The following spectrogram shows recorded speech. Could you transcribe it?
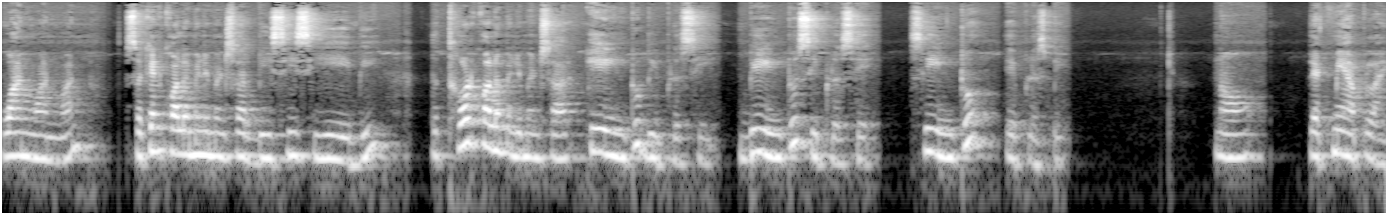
1 1 1 Second column elements are B, C, C, A, B. The third column elements are A into B plus C, B into C plus A, C into A plus B. Now let me apply.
